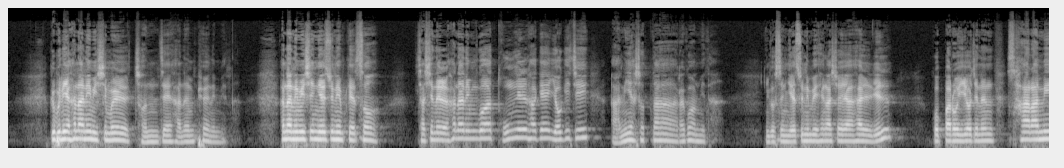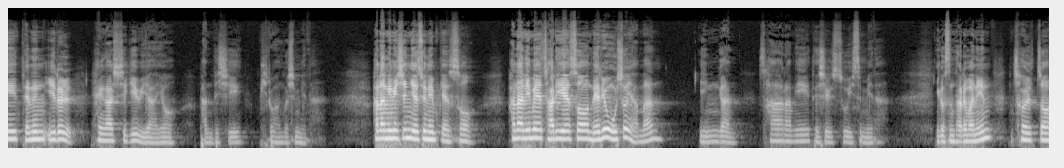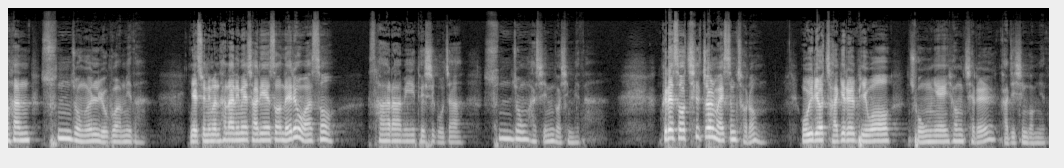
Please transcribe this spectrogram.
그분이 하나님이심을 전제하는 표현입니다. 하나님이신 예수님께서 자신을 하나님과 동일하게 여기지 아니하셨다라고 합니다. 이것은 예수님이 행하셔야 할 일, 곧바로 이어지는 사람이 되는 일을 행하시기 위하여 반드시 필요한 것입니다. 하나님이신 예수님께서 하나님의 자리에서 내려오셔야만 인간, 사람이 되실 수 있습니다. 이것은 다름 아닌 철저한 순종을 요구합니다. 예수님은 하나님의 자리에서 내려와서 사람이 되시고자 순종하신 것입니다. 그래서 7절 말씀처럼 오히려 자기를 비워 종의 형체를 가지신 겁니다.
